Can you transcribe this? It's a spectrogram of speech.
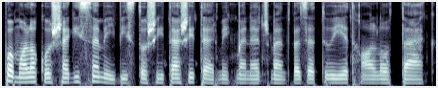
Grupama lakossági személybiztosítási termékmenedzsment vezetőjét hallották.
